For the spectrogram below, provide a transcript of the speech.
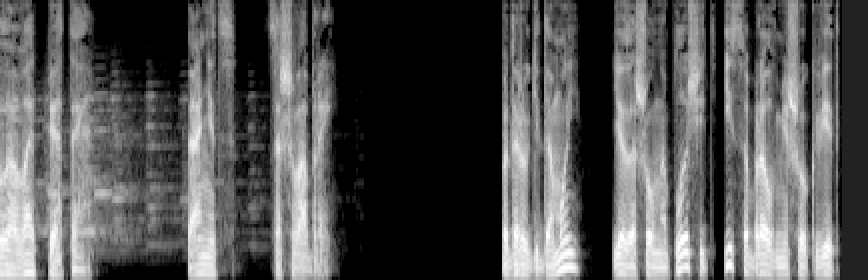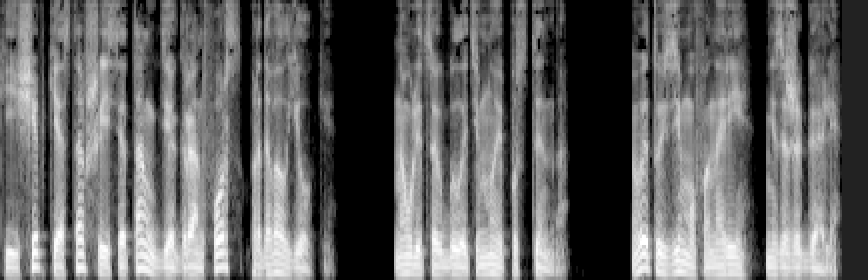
Глава пятая. Танец со шваброй. По дороге домой я зашел на площадь и собрал в мешок ветки и щепки, оставшиеся там, где Гранд Форс продавал елки. На улицах было темно и пустынно. В эту зиму фонари не зажигали.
